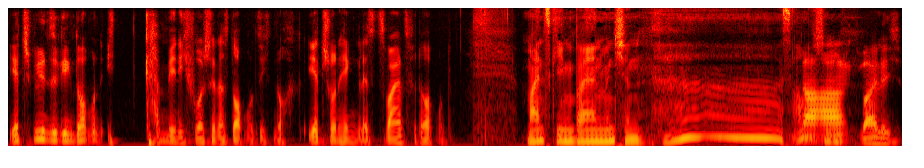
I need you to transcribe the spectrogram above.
Jetzt spielen sie gegen Dortmund. Ich kann mir nicht vorstellen, dass Dortmund sich noch jetzt schon hängen lässt. 2-1 für Dortmund. Mainz gegen Bayern München. Ah, ist auch Langweilig.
